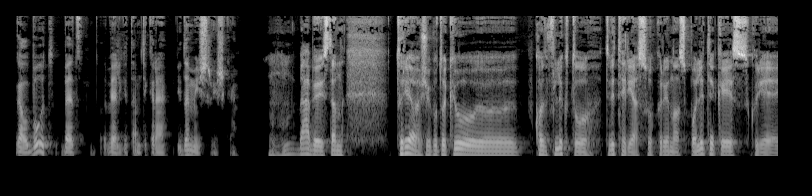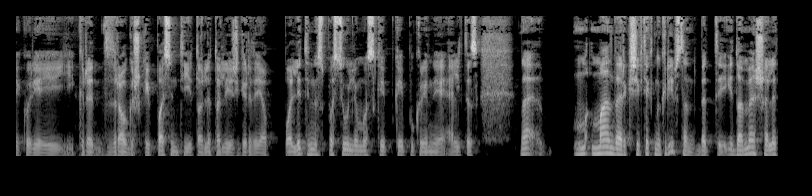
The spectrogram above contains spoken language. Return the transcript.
galbūt, bet vėlgi tam tikra įdomi išraiška. Mhm, be abejo, jis ten turėjo šiokių tokių e, konfliktų Twitter'e su Ukrainos politikais, kurie, kurie draugiškai pasiuntė į toli toli išgirdę jo politinius pasiūlymus, kaip, kaip Ukrainai elgtis. Na, Man dar šiek tiek nukrypstant, bet įdomi šalia,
